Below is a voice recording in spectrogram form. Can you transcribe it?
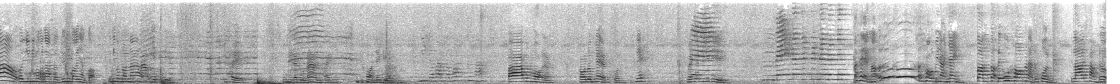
หนาวเอออยู่ดีบักหนาวจ้ะอยู่ดีบักหยังเกาะอยู่ดีบักหนาวหน้าเย็นดีที่ไทย มันมีกระดูกหน้าที่ไทยทอนอย่างเดียวป้ามันทองเนี่ยทองเริ่มใหญ่แล้วทุกคนเนี่ยแม่ยังดีดีตะแหงเนาะเออทองมีหนาใหญ่ ตอนตอนได้อู้ทองขนาดทุกคนเล่าให้ฟังเด้อ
